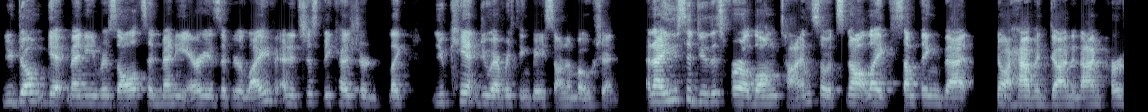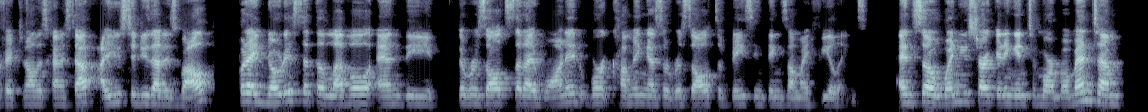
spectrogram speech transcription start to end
you don't get many results in many areas of your life. And it's just because you're like, you can't do everything based on emotion. And I used to do this for a long time. So it's not like something that you know, I haven't done and I'm perfect and all this kind of stuff. I used to do that as well, but I noticed that the level and the the results that I wanted weren't coming as a result of basing things on my feelings. And so when you start getting into more momentum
